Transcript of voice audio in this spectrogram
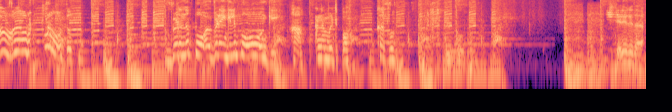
അമ്മ! ഇങ്ങോട്ടും. ഇവിടുന്ന് പോ എവിടെയെങ്കിലും പോവുമെങ്കിൽ ആ അണ്ണൻ വീട്ടിൽ പോ. കേട്ടോ ശരിയാക്കി തരാം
